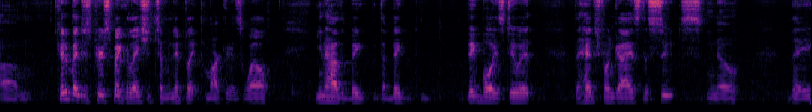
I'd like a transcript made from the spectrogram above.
um, could have been just pure speculation to manipulate the market as well. You know how the big the big big boys do it. The hedge fund guys, the suits, you know, they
